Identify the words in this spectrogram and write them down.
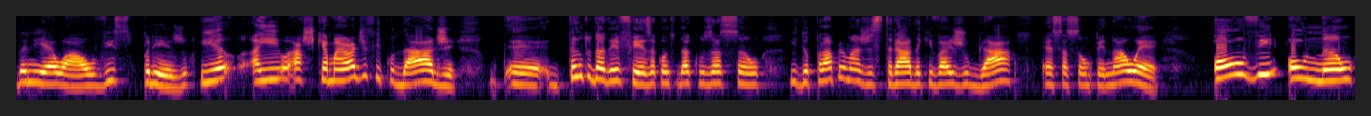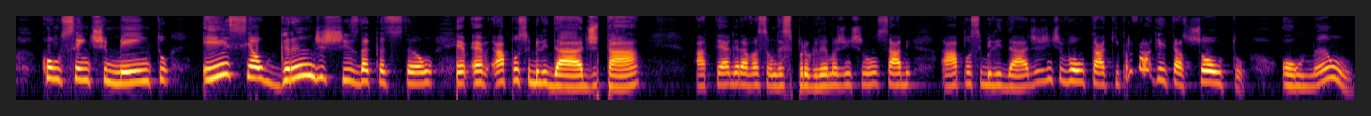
Daniel Alves preso. E eu, aí eu acho que a maior dificuldade, é, tanto da defesa quanto da acusação e do próprio magistrado que vai julgar essa ação penal é houve ou não consentimento. Esse é o grande X da questão. É, é a possibilidade, tá? Até a gravação desse programa, a gente não sabe a possibilidade de a gente voltar aqui para falar que ele está solto ou não.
